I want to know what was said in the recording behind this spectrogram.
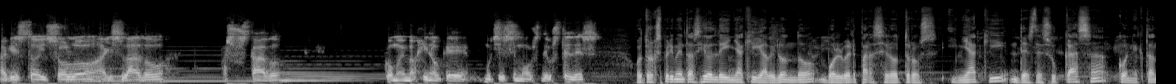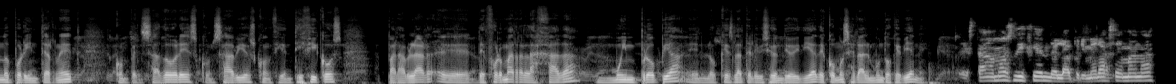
aquí estoy solo, aislado, asustado, como imagino que muchísimos de ustedes. Otro experimento ha sido el de Iñaki Gabilondo, volver para ser otros. Iñaki desde su casa, conectando por Internet con pensadores, con sabios, con científicos, para hablar eh, de forma relajada, muy impropia en lo que es la televisión de hoy día, de cómo será el mundo que viene. Estábamos diciendo en la primera semana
